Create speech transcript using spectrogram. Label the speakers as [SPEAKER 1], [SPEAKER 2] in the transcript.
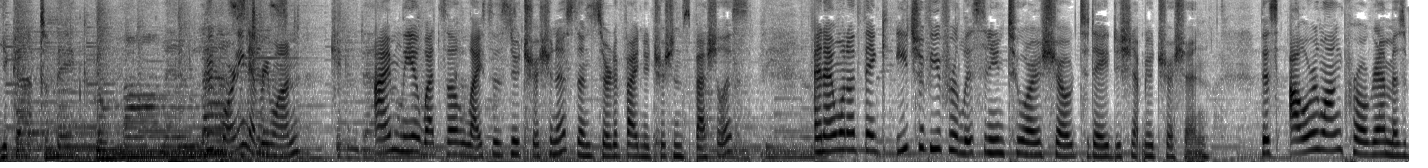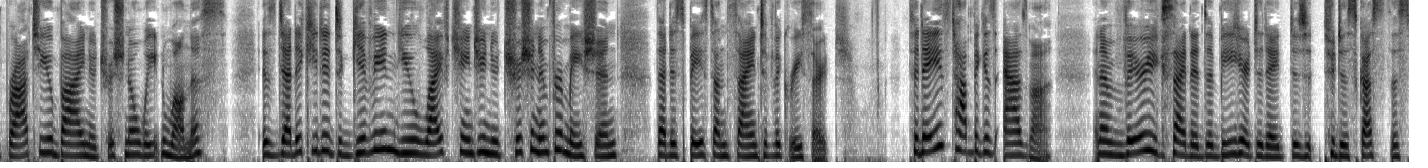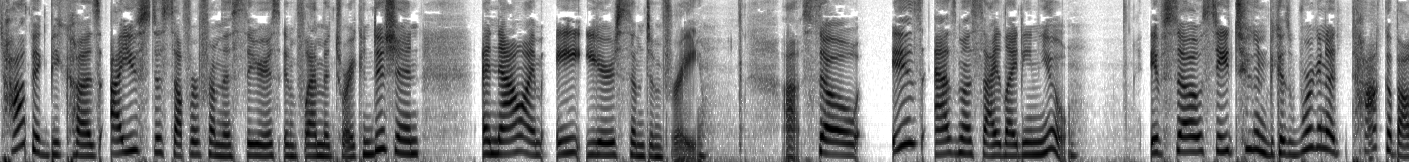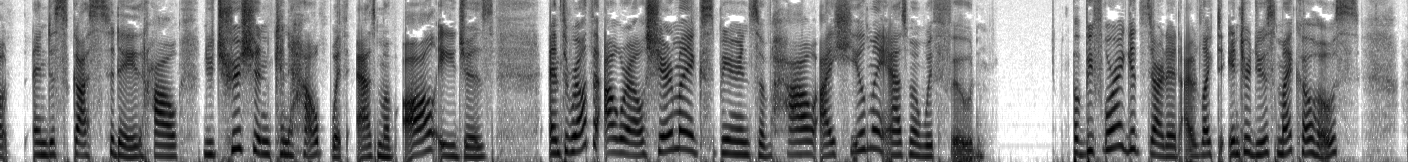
[SPEAKER 1] Good morning, everyone. I'm Leah Wetzel, licensed nutritionist and certified nutrition specialist. And I want to thank each of you for listening to our show today, Dishing Up Nutrition. This hour long program is brought to you by Nutritional Weight and Wellness, is dedicated to giving you life changing nutrition information that is based on scientific research. Today's topic is asthma, and I'm very excited to be here today to, to discuss this topic because I used to suffer from this serious inflammatory condition, and now I'm eight years symptom free. Uh, so, is asthma sidelighting you? If so, stay tuned because we're going to talk about and discuss today how nutrition can help with asthma of all ages. And throughout the hour, I'll share my experience of how I healed my asthma with food. But before I get started, I would like to introduce my co host,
